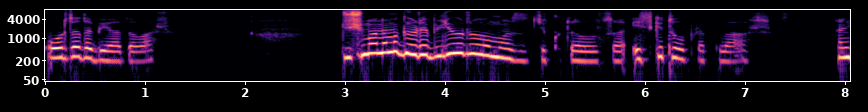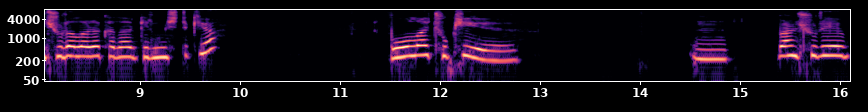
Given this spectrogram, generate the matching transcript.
orada da bir ada var. Düşmanımı görebiliyorum azıcık da olsa. Eski topraklar. Hani şuralara kadar girmiştik ya. Bu olay çok iyi. Hmm, Ben şuraya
